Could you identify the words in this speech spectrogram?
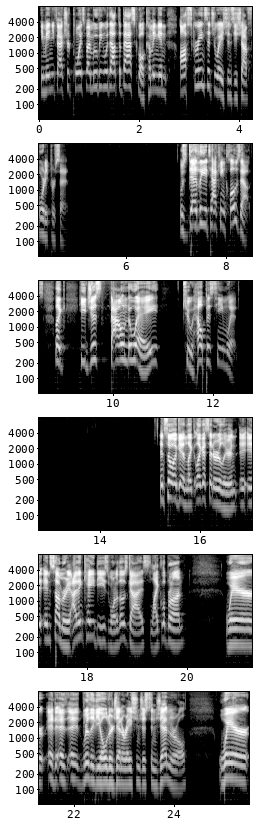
He manufactured points by moving without the basketball. Coming in off screen situations, he shot 40%. Was deadly attacking closeouts. Like he just found a way to help his team win. And so again, like like I said earlier, in, in, in summary, I think KD is one of those guys like LeBron, where it, it, it, really the older generation, just in general, where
